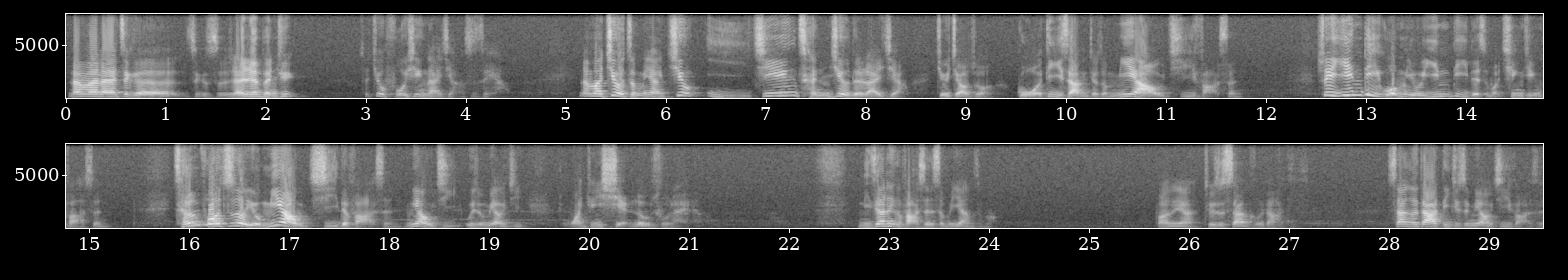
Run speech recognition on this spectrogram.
那么呢，这个这个是人人本具，这就佛性来讲是这样。那么就怎么样？就已经成就的来讲，就叫做果地上叫做妙极法身。所以因地我们有因地的什么清净法身，成佛之后有妙极的法身。妙极为什么妙极？完全显露出来了。你知道那个法身什么样子吗？反正呀就是山河大地，山河大地就是妙极法身。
